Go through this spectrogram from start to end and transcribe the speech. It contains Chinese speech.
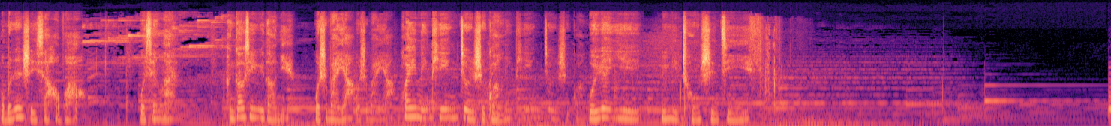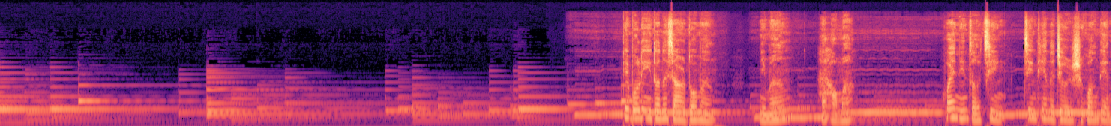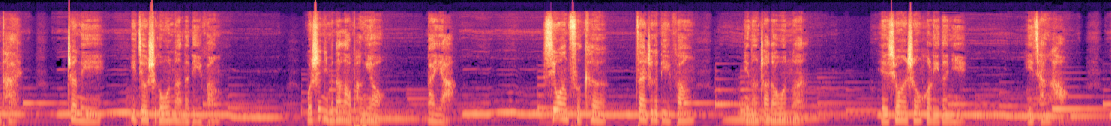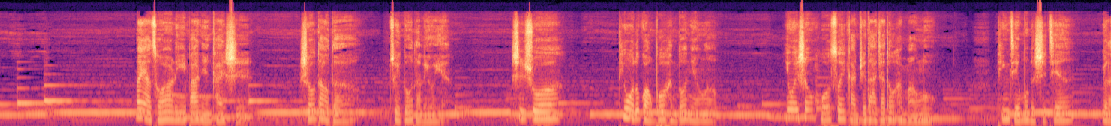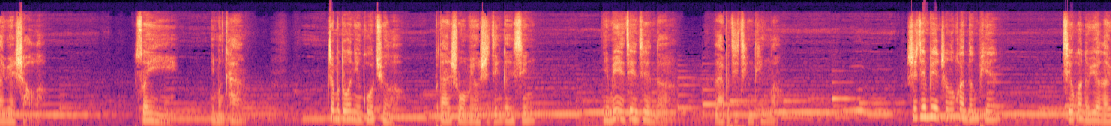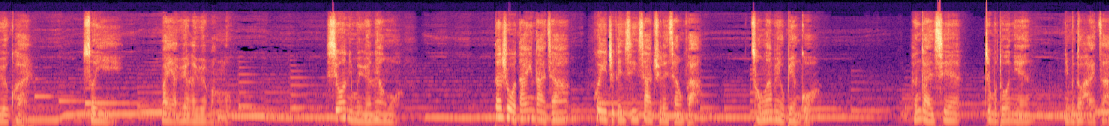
我们认识一下好不好？我先来，很高兴遇到你。我是麦芽，我是麦芽，欢迎聆听旧日时光，聆听旧日时光，我愿意与你重拾记忆。电波另一端的小耳朵们，你们还好吗？欢迎您走进今天的旧日时光电台，这里依旧是个温暖的地方。我是你们的老朋友麦雅，希望此刻在这个地方你能找到温暖，也希望生活里的你一切好。从二零一八年开始收到的最多的留言。是说，听我的广播很多年了，因为生活，所以感觉大家都很忙碌，听节目的时间越来越少了。所以，你们看，这么多年过去了，不单是我没有时间更新，你们也渐渐的来不及倾听了。时间变成了幻灯片，切换的越来越快。所以，麦雅越来越忙碌。希望你们原谅我，但是我答应大家会一直更新下去的想法，从来没有变过。很感谢这么多年你们都还在，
